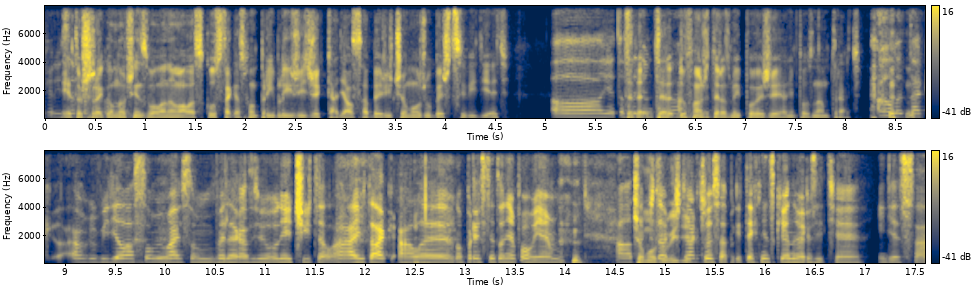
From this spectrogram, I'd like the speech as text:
Pred vysokou je to šregom nočným zvolenom, ale skús tak aspoň priblížiť, že kaďal sa beží, čo môžu bežci vidieť. Uh, je to teda, teda, dúfam, že teraz mi povie, že ja nepoznám trať. Ale tak videla som ju, aj som veľa razy o nej čítala, aj tak, ale no presne to nepoviem. Ale Čo môžu štart, vidieť? Štartuje sa pri Technickej univerzite, ide sa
